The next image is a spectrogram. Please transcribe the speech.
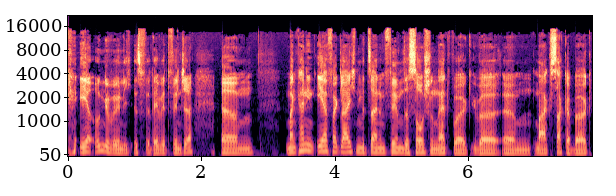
eher ungewöhnlich ist für David Fincher. Ähm, man kann ihn eher vergleichen mit seinem Film The Social Network über ähm, Mark Zuckerberg.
